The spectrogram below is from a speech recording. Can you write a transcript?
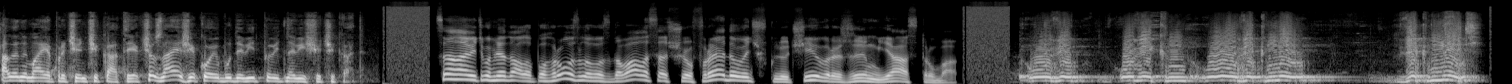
Але немає причин чекати. Якщо знаєш, якою буде відповідь, навіщо чекати? Це навіть виглядало погрозливо. Здавалося, що Фредович включив режим яструба. У вік, у вік, у вікни, вікнить.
